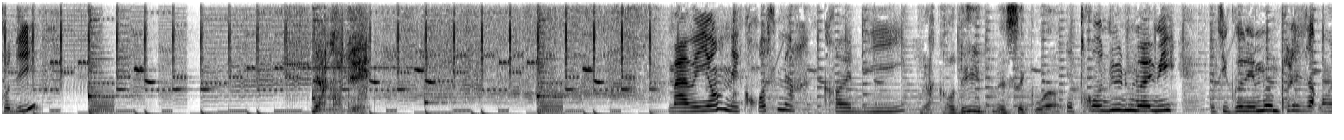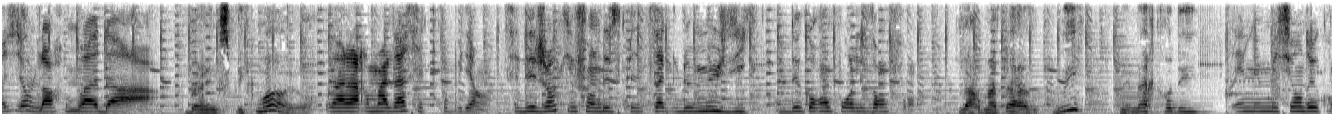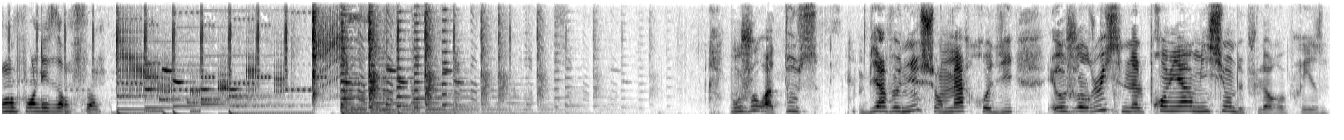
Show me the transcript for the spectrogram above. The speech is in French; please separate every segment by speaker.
Speaker 1: mercredi Mercredi Mamie, on est grosse mercredi.
Speaker 2: Mercredi Mais c'est quoi?
Speaker 1: C'est trop nul, mamie. Et tu connais même pas les inventions de l'armada.
Speaker 2: Ben explique-moi alors.
Speaker 1: Bah, l'armada, c'est trop bien. C'est des gens qui font des spectacles de musique, de grands pour les enfants.
Speaker 2: L'armada, oui, mais mercredi.
Speaker 1: Une émission de grands pour les enfants.
Speaker 3: Bonjour à tous, bienvenue sur Mercredi et aujourd'hui c'est notre première mission depuis la reprise.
